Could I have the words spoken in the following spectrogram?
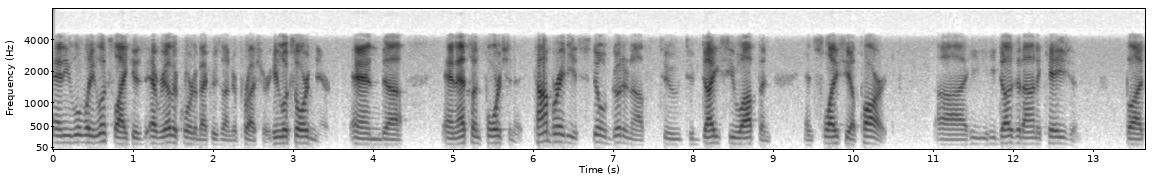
and he, what he looks like is every other quarterback who's under pressure. He looks ordinary, and uh, and that's unfortunate. Tom Brady is still good enough to to dice you up and and slice you apart. Uh, he he does it on occasion, but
